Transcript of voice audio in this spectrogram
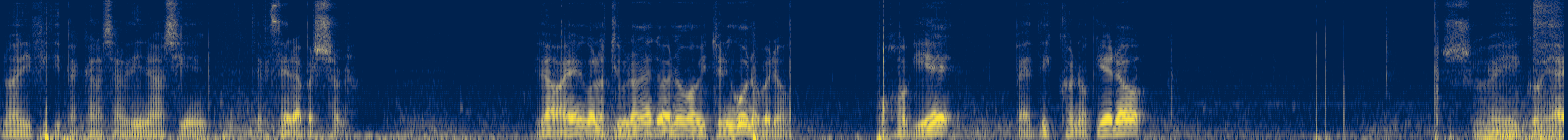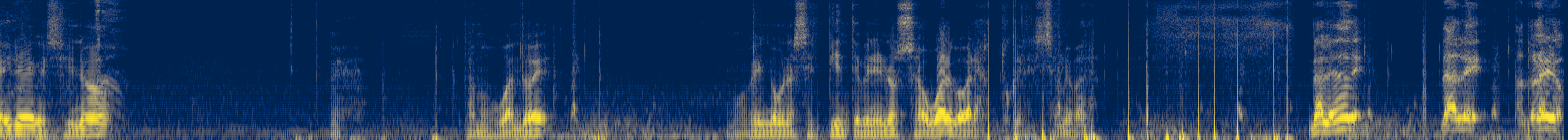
No es difícil pescar la sardina así en tercera persona Cuidado, ¿eh? Con los tiburones todavía no hemos visto ninguno, pero... Ojo aquí, ¿eh? Pez disco no quiero. Sube y coge aire, que si no... Eh, estamos jugando, ¿eh? Como venga una serpiente venenosa o algo Verás tú que se me va a dar. Dale, dale Dale, andolero.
